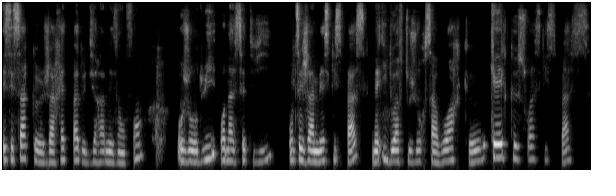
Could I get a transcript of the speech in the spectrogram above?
Et c'est ça que j'arrête pas de dire à mes enfants. Aujourd'hui, on a cette vie, on ne sait jamais ce qui se passe, mais ils doivent toujours savoir que, quel que soit ce qui se passe,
